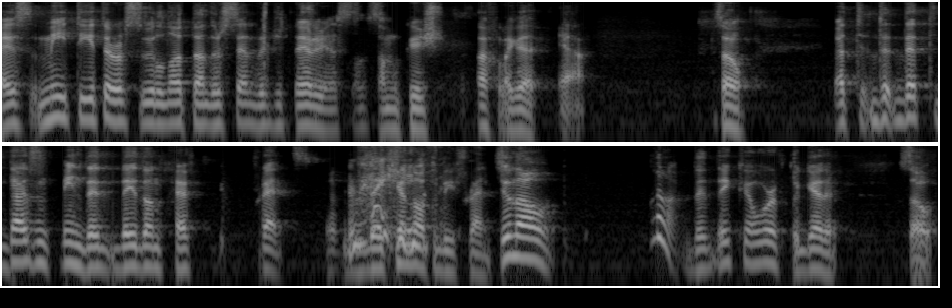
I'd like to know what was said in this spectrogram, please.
As meat eaters will not understand vegetarians on some occasions stuff like that. Yeah. So but th- that doesn't mean that they don't have to be friends. Right. they cannot be friends you know? No, they, they can work together. So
